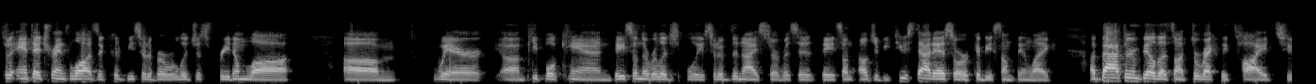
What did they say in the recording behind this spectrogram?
sort of anti-trans laws. It could be sort of a religious freedom law um, where um, people can, based on their religious beliefs, sort of deny services based on LGBT status, or it could be something like a bathroom bill that's not directly tied to,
